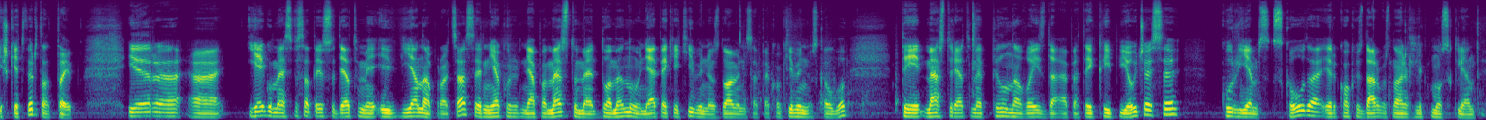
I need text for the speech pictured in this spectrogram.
iš ketvirto taip. Ir uh, jeigu mes visa tai sudėtume į vieną procesą ir niekur nepamestume duomenų, ne apie kiekybinius duomenys, apie kokybinius kalbu, tai mes turėtume pilną vaizdą apie tai, kaip jaučiasi, kur jiems skauda ir kokius darbus nori atlikti mūsų klientai.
